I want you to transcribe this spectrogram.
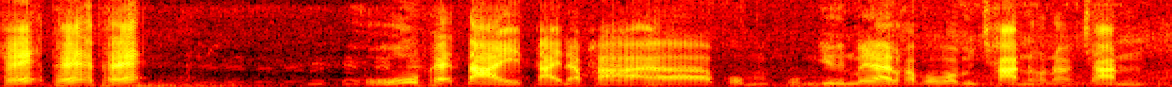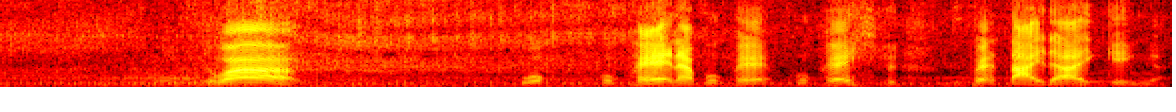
แพะแพะแพะโหแพะไต่ไต่หน้าผาอ่าผมผมยืนไม่ได้หรอกครับเพราะว่ามันชันเขานั่งชัน แต่ว่า พวกพวกแพะนะพวกแพะพวกแพะพวกแพะไต่ได้เก่งอะ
